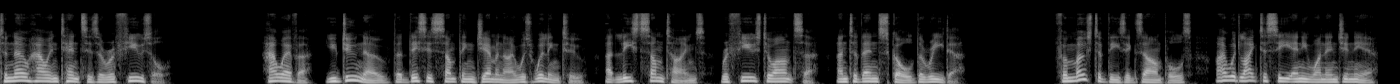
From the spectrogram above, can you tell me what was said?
to know how intense is a refusal. However, you do know that this is something Gemini was willing to, at least sometimes, refuse to answer, and to then scold the reader. For most of these examples, I would like to see anyone engineer,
